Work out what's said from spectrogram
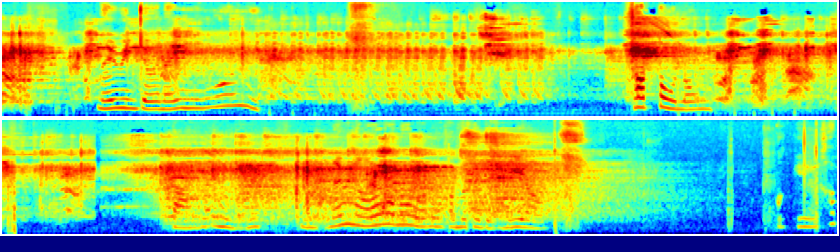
ครับในวิ่งเจอในวิ่งโอ้ยช็อตตูดลง เอาแล้วเขามาแต่เด็กเดียว โอเคครับ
